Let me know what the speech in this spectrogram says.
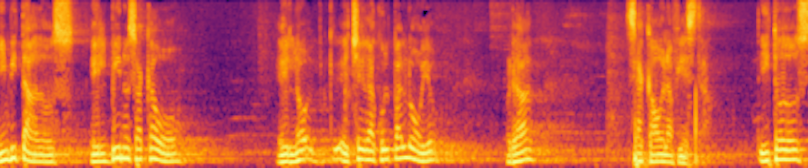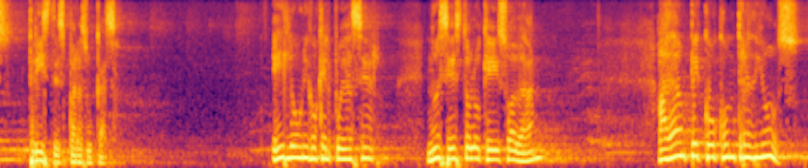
invitados, el vino se acabó, él eche la culpa al novio, ¿verdad? Se acabó la fiesta. Y todos tristes para su casa. Es lo único que él puede hacer. ¿No es esto lo que hizo Adán? Adán pecó contra Dios.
